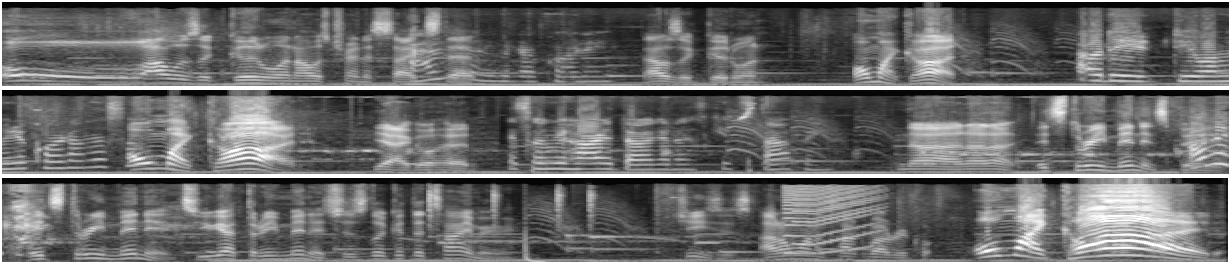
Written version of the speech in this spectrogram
Oh, that was a good one. I was trying to sidestep. been recording. That was a good one. Oh my god. Oh, do you, do you want me to record on this one? Oh my god. Yeah, go ahead. It's gonna be hard though. I gotta keep stopping. Nah, nah, nah. It's three minutes, babe. Oh it's three minutes. You got three minutes. Just look at the timer. Jesus, I don't want to talk about record. Oh my god!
